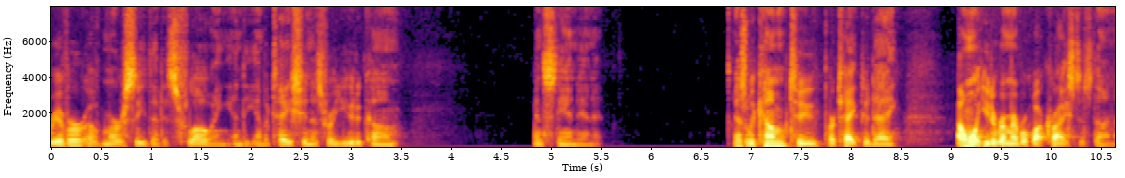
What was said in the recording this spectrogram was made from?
river of mercy that is flowing, and the invitation is for you to come and stand in it. As we come to partake today, I want you to remember what Christ has done.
